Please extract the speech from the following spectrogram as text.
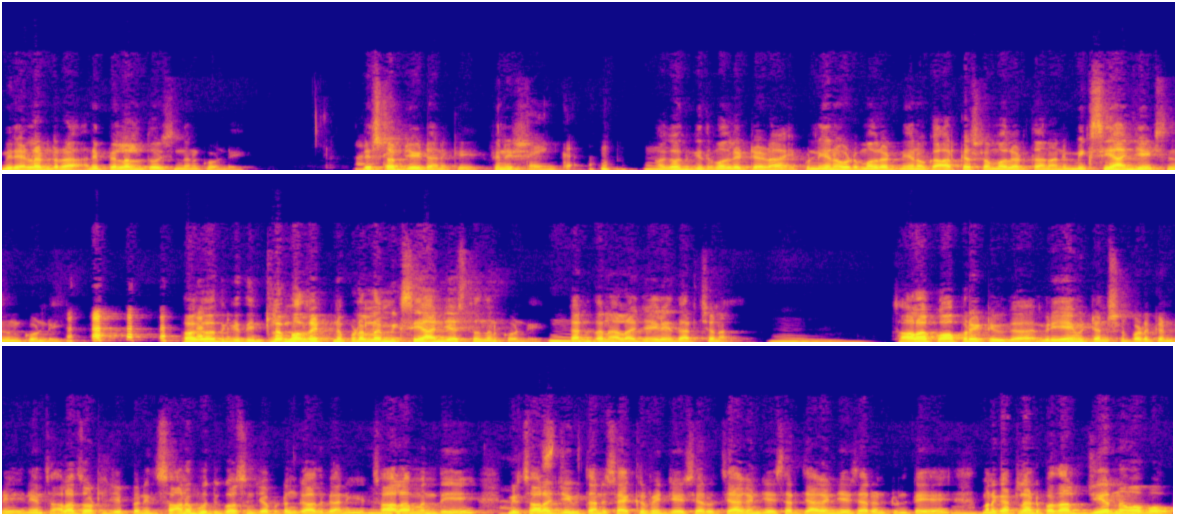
మీరు వెళ్ళండిరా అని పిల్లల్ని తోసిందనుకోండి. అంతే. డిస్టర్బ్ చేయడానికి ఫినిష్. ఇంకా. భగవద్గీత మొదలెట్టాడా? ఇప్పుడు నేను ఒకటి మొదలెట్ నేను ఒక ఆర్కెస్ట్రా మొదలెడతాను మిక్సీ ఆన్ చేసింది అనుకోండి భగవద్గీత ఇంట్లో మొదలెట్టినప్పుడల్లా మిక్సీ ఆన్ చేస్తుంది అనుకోండి. కానీ తను అలా చేయలేదు అర్చన. చాలా కోఆపరేటివ్గా మీరు ఏమి టెన్షన్ పడకండి నేను చాలా చోట్ల చెప్పాను ఇది సానుభూతి కోసం చెప్పడం కాదు కానీ చాలా మంది మీరు చాలా జీవితాన్ని సాక్రిఫైస్ చేశారు త్యాగం చేశారు త్యాగం చేశారు అంటుంటే ఉమ్, మనకి అట్లాంటి పదాలు జీర్ణం అవ్వవు.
